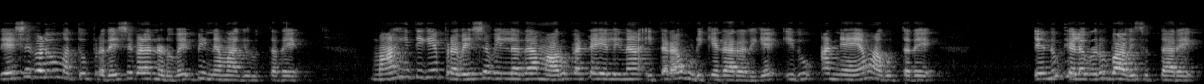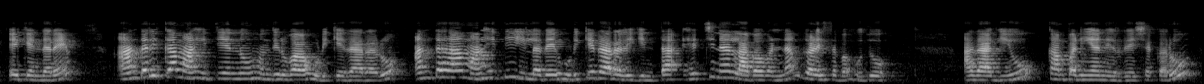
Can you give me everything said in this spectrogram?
ದೇಶಗಳು ಮತ್ತು ಪ್ರದೇಶಗಳ ನಡುವೆ ಭಿನ್ನವಾಗಿರುತ್ತದೆ. ಮಾಹಿತಿಗೆ ಪ್ರವೇಶವಿಲ್ಲದ ಮಾರುಕಟ್ಟೆಯಲ್ಲಿನ ಇತರ ಹೂಡಿಕೆದಾರರಿಗೆ ಇದು ಅನ್ಯಾಯವಾಗುತ್ತದೆ ಎಂದು ಕೆಲವರು ಭಾವಿಸುತ್ತಾರೆ. ಏಕೆಂದರೆ ಆಂತರಿಕ ಮಾಹಿತಿಯನ್ನು ಹೊಂದಿರುವ ಹೂಡಿಕೆದಾರರು ಅಂತಹ ಮಾಹಿತಿ ಇಲ್ಲದೆ ಹೂಡಿಕೆದಾರರಿಗಿಂತ ಹೆಚ್ಚಿನ ಲಾಭವನ್ನ ಗಳಿಸಬಹುದು. ಆದಾಗ್ಯೂ ಕಂಪನಿಯ ನಿರ್ದೇಶಕರು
